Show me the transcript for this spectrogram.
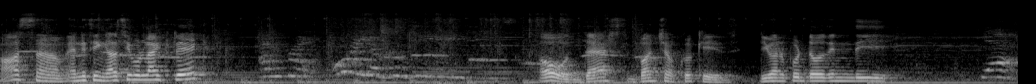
Awesome. Anything else you would like to take? And my Oreo cookies. Oh, that's bunch of cookies. Do you want to put those in the... Yeah.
